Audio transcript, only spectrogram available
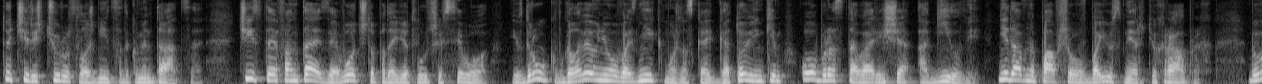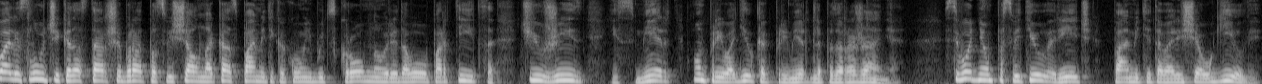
то чересчур усложнится документация. Чистая фантазия, вот что подойдет лучше всего. И вдруг в голове у него возник, можно сказать, готовеньким образ товарища Агилви, недавно павшего в бою смертью храбрых. Бывали случаи, когда старший брат посвящал наказ памяти какого-нибудь скромного рядового партийца, чью жизнь и смерть он приводил как пример для подражания. Сегодня он посвятил речь памяти товарища Угилви.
